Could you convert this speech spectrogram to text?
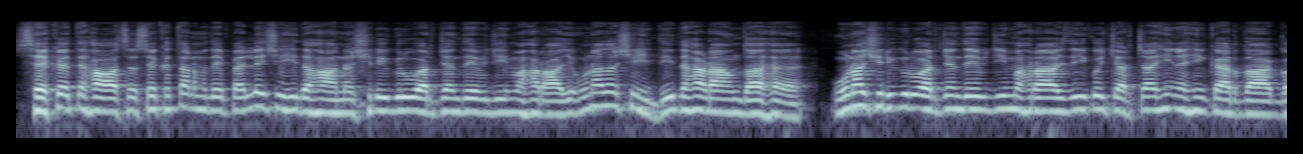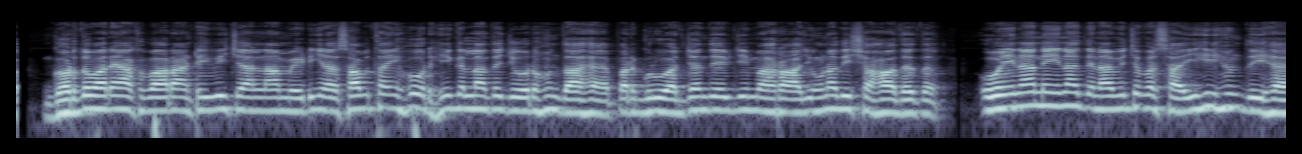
ਸਿੱਖ ਇਤਿਹਾਸ, ਸਿੱਖ ਧਰਮ ਦੇ ਪਹਿਲੇ ਸ਼ਹੀਦ ਹਨ। ਸ੍ਰੀ ਗੁਰੂ ਅਰਜਨ ਦੇਵ ਜੀ ਮਹਾਰਾਜ, ਉਹਨਾਂ ਦਾ ਸ਼ਹੀਦੀ ਦਿਹਾੜਾ ਆਉਂਦਾ ਹੈ। ਉਹਨਾਂ ਸ੍ਰੀ ਗੁਰੂ ਅਰਜਨ ਦੇਵ ਜੀ ਮਹਾਰਾਜ ਦੀ ਕੋਈ ਚਰਚਾ ਹੀ ਨਹੀਂ ਕਰਦਾ। ਗੁਰਦੁਆਰਿਆਂ, ਅਖਬਾਰਾਂ, ਟੀਵੀ ਚੈਨਲਾਂ, ਮੀਡੀਆ ਸਭ ਥਾਈਂ ਹੋਰ ਹੀ ਗੱਲਾਂ ਤੇ ਜ਼ੋਰ ਹੁੰਦਾ ਹੈ, ਪਰ ਗੁਰੂ ਅਰਜਨ ਦੇਵ ਜੀ ਮਹਾਰਾਜ ਉਹਨਾਂ ਦੀ ਸ਼ਹਾਦਤ, ਉਹ ਇਹਨਾਂ ਨੇ ਇਹਨਾਂ ਦਿਨਾਂ ਵਿੱਚ ਵਰਸਾਈ ਹੀ ਹੁੰਦੀ ਹੈ।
